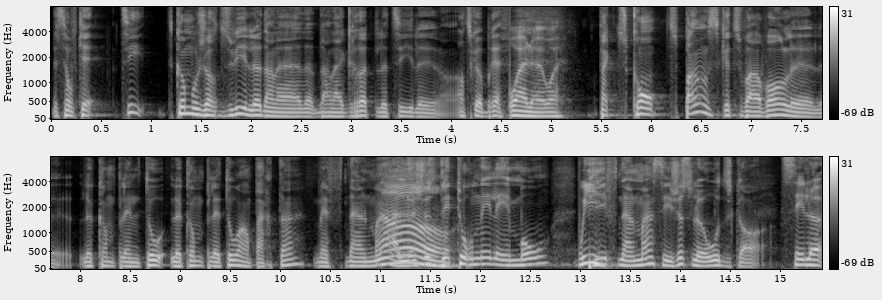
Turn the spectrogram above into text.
Mais sauf que, tu sais, comme aujourd'hui, là, dans la, dans la grotte, là, tu sais, en tout cas, bref. Ouais, le, ouais. Fait que tu, penses que tu vas avoir le, le, le completo, le completo en partant, mais finalement, elle a juste détourné les mots. Oui. Puis finalement, c'est juste le haut du corps. C'est le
